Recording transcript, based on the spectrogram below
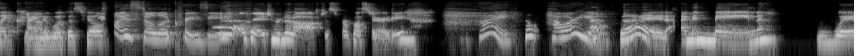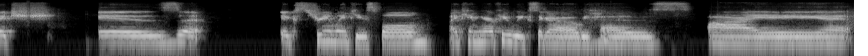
like kind Yep. of what this feels I still look crazy. Oh, okay, I turned it off just for posterity. Hi, how are you? I'm good. I'm in Maine, which is extremely peaceful. I came here a few weeks ago because I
